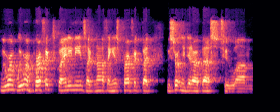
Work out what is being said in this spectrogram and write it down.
we weren't we weren't perfect by any means. Like nothing is perfect, but we certainly did our best to um,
